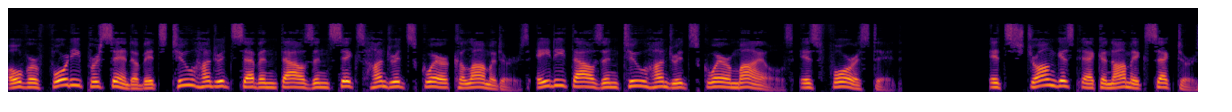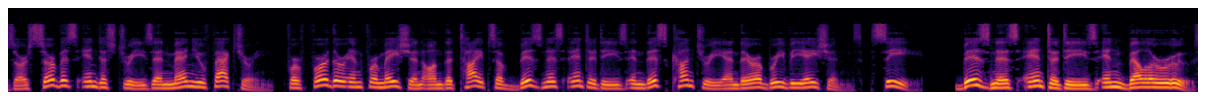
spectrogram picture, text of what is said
Over 40% of its 207,600 square kilometers, 80,200 square miles is forested. Its strongest economic sectors are service industries and manufacturing. For further information on the types of business entities in this country and their abbreviations, see Business entities in Belarus.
